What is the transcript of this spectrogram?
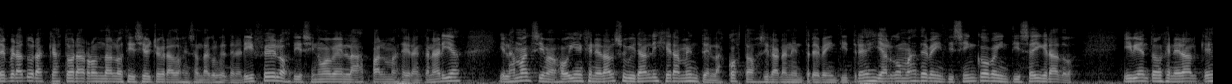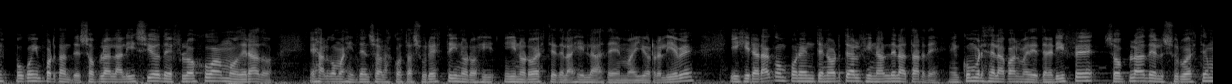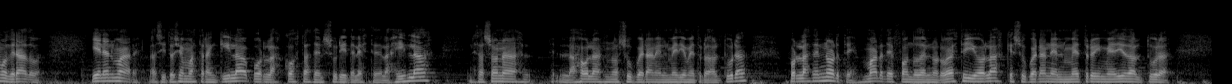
Temperaturas que hasta ahora rondan los 18 grados en Santa Cruz de Tenerife, los 19 en Las Palmas de Gran Canaria y las máximas hoy en general subirán ligeramente. En las costas oscilarán entre 23 y algo más de 25 o 26 grados. Y viento en general que es poco importante, sopla el alisio de flojo a moderado. Es algo más intenso en las costas sureste y, y noroeste de las islas de mayor relieve y girará componente norte al final de la tarde. En cumbres de La Palma y de Tenerife sopla del suroeste moderado. Y en el mar, la situación más tranquila por las costas del sur y del este de las islas. En estas zonas las olas no superan el medio metro de altura. Por las del norte, mar de fondo del noroeste y olas que superan el metro y medio de altura.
